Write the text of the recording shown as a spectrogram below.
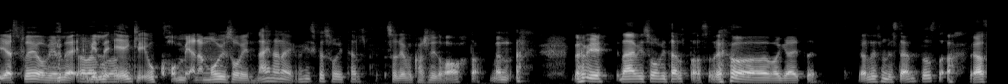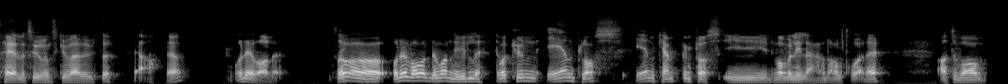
gjestfrie og ville, Ja, ville egentlig Jo, kom igjen, jeg må jo sove i Nei, nei, nei, vi skal sove i telt. Så det var kanskje litt rart, da. Men, men vi, nei, vi sov i telt, da, så det var, var greit, det. Vi hadde liksom bestemt oss, da. Det at hele turen skulle være ute. Og det var det. Så, og det var, det var nydelig. Det var kun én plass, én campingplass i Det var vel i Lærdal, tror jeg det. At det var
